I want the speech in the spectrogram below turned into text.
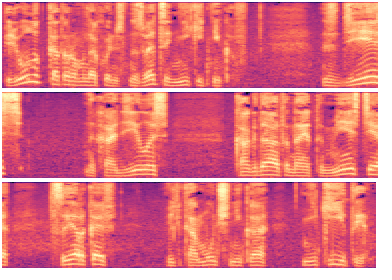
Переулок, в котором мы находимся, называется Никитников. Здесь находилась когда-то на этом месте церковь великомученика Никиты –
